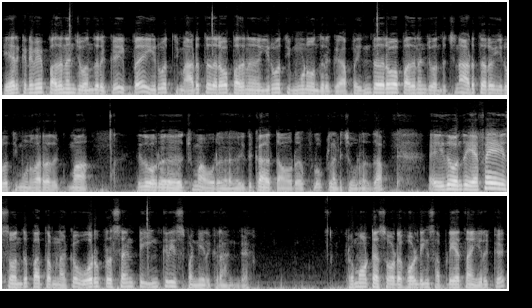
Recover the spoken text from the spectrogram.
ஏற்கனவே பதினஞ்சு வந்திருக்கு. இப்போ இருபத்தி அடுத்த தடவை பதின இருபத்தி மூணு வந்திருக்கு. அப்போ இந்த தடவை பதினஞ்சு வந்துச்சுன்னா அடுத்த தடவை இருபத்தி மூணு வர்றதுக்குமா? இது ஒரு சும்மா ஒரு இதுக்காகத்தான் ஒரு ஃப்ளூக்கில் அடிச்சு விட்றது தான் இது வந்து எஃப்ஐஎஸ் வந்து பார்த்தோம்னாக்கா ஒரு பர்சன்ட் இன்க்ரீஸ் பண்ணியிருக்கிறாங்க. ப்ரொமோட்டர்ஸோட ஹோல்டிங்ஸ் அப்படியே தான் இருக்குது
